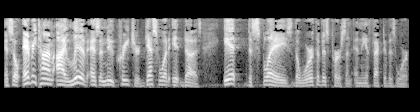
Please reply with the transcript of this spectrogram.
And so every time I live as a new creature, guess what it does? It displays the worth of his person and the effect of his work.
